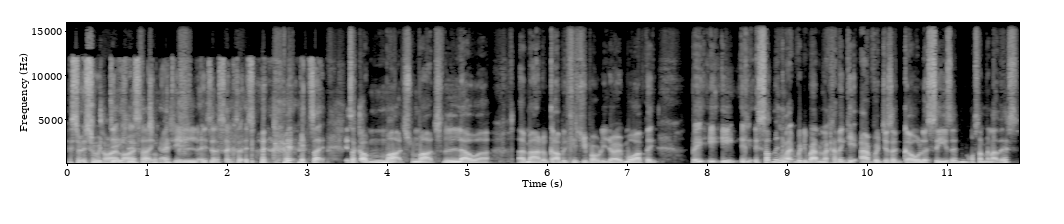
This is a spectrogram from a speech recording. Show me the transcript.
It's, it's ridiculous. Like actually, it's, it's, like, it's, it's like it's like a much much lower amount of goal because you probably know more. I think, but he, he, it's something like really random. Like I think he averages a goal a season or something like this.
